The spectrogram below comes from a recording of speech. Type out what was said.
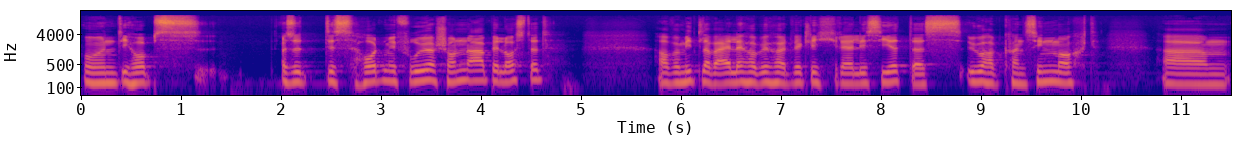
Und ich habe es, also das hat mich früher schon auch belastet, aber mittlerweile habe ich halt wirklich realisiert, dass überhaupt keinen Sinn macht, ähm,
